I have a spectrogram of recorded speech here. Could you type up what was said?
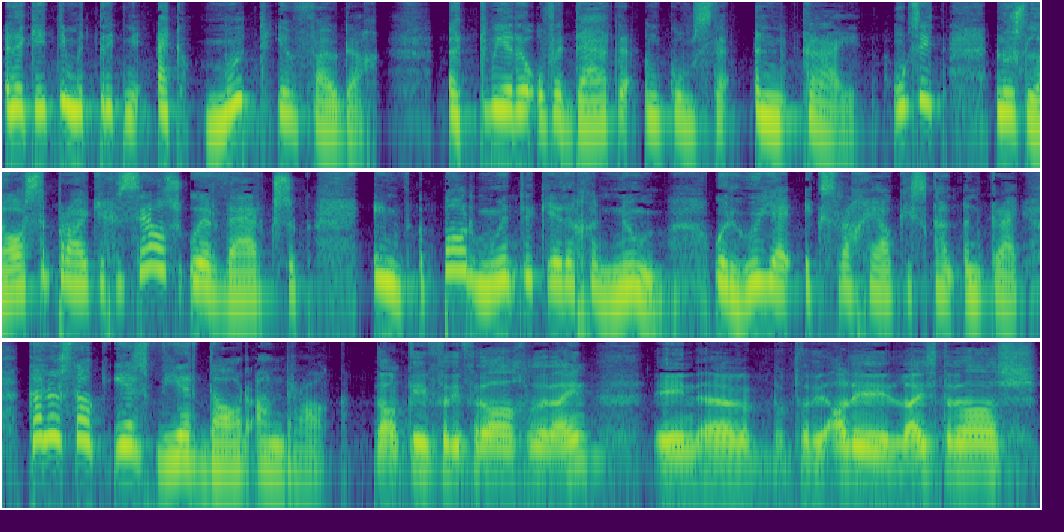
en ek het nie matriek nie. Ek moet eenvoudig 'n tweede of 'n derde inkomste inkry. Ons het in ons laaste praatjie gesels oor werk soek en 'n paar moontlikhede genoem oor hoe jy ekstra geldjies kan inkry. Kan ons dalk eers weer daaraan raak? Dankie vir die vraag Lorraine en uh vir al die luisteraars.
